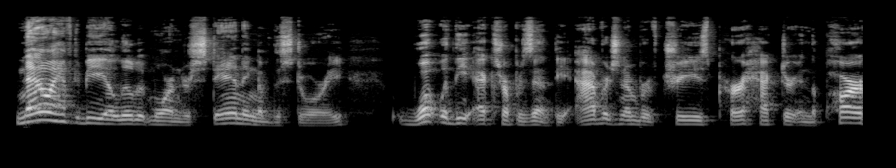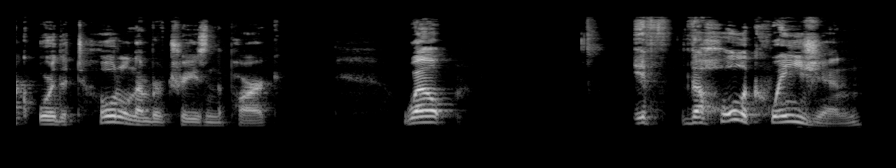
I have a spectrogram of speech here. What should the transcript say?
Now I have to be a little bit more understanding of the story. What would the x represent? The average number of trees per hectare in the park or the total number of trees in the park? Well, if the whole equation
